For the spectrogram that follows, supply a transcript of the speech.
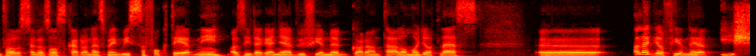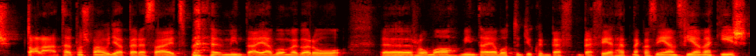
valószínűleg az Oscaron ez még vissza fog térni, az idegen nyelvű filmnek garantálom, hogy ott lesz. Ö, a legjobb filmnél is, talán. Tehát most már ugye a Parasite mintájában, meg a Ro, Roma mintájában tudjuk, hogy beférhetnek az ilyen filmek is.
